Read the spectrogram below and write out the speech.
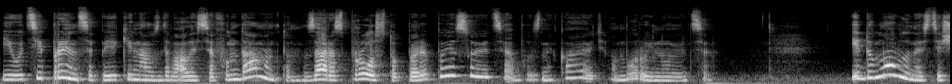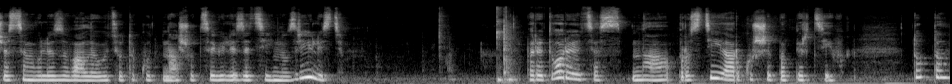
І оці принципи, які нам здавалися фундаментом, зараз просто переписуються або зникають, або руйнуються. І домовленості, що символізували оцю таку нашу цивілізаційну зрілість, перетворюються на прості аркуші папірців. Тобто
